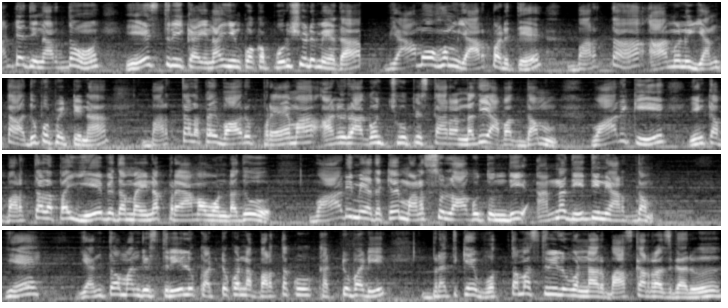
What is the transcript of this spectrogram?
అంటే దీని అర్థం ఏ స్త్రీకైనా ఇంకొక పురుషుడి మీద వ్యామోహం ఏర్పడితే భర్త ఆమెను ఎంత అదుపు పెట్టినా భర్తలపై వారు ప్రేమ అనురాగం చూపిస్తారన్నది అబద్ధం. వారికి ఇంకా భర్తలపై ఏ విధమైన ప్రేమ ఉండదు. వాడి మీదకే మనస్సు లాగుతుంది అన్నది దీని అర్థం. ఏ? ఎంతోమంది స్త్రీలు కట్టుకున్న భర్తకు కట్టుబడి బ్రతికే ఉత్తమ స్త్రీలు ఉన్నారు భాస్కర్ రాజు గారు.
